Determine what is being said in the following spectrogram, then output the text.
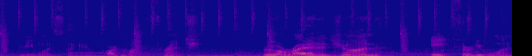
Give me one second. Pardon my French. We're going to go right into John 8:31.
